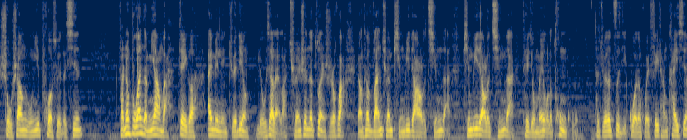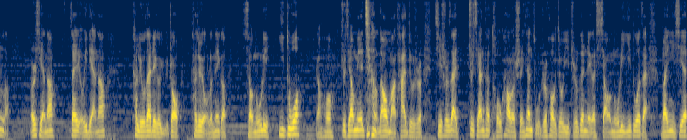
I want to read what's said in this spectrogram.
受伤、容易破碎的心。反正不管怎么样吧，这个艾米琳决定留下来了，全身的钻石化，让她完全屏蔽掉了情感，屏蔽掉了情感，她也就没有了痛苦，她觉得自己过得会非常开心了。而且呢，再有一点呢，她留在这个宇宙，她就有了那个。小奴隶伊多，然后之前我们也讲到嘛，他就是其实在之前他投靠了神仙组之后，就一直跟这个小奴隶伊多在玩一些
